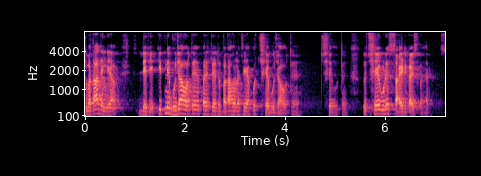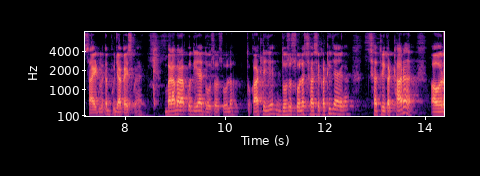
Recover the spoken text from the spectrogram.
तो बता देंगे आप, देखिए, कितने भुजा होते हैं पहले तो ये तो पता होना चाहिए आपको छः भुजा होते हैं। छः होते हैं। तो छः गुड़े साइड का स्क्वायर, साइड मतलब भुजा का स्क्वायर। बराबर आपको दिया है दो सौ सोलह तो काट लीजिए, दो सौ सोलह छः से कट ही जाएगा। छत्रिक अट्ठारह और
